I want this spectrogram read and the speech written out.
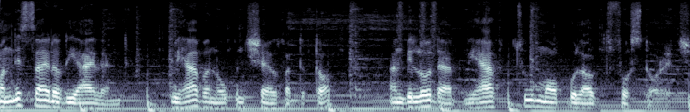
On this side of the island, we have an open shelf at the top and below that we have two more pull-outs for storage.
